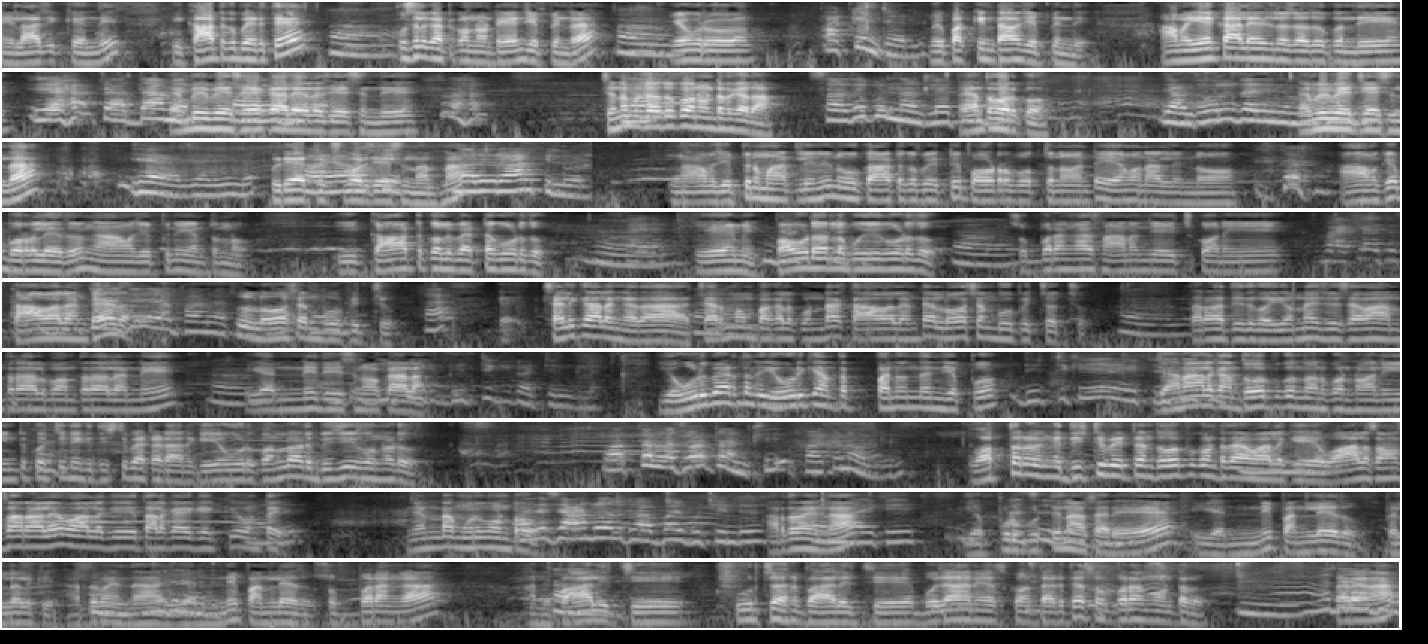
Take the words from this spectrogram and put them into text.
నీ లాజిక్ ఏంది? ఈ కాటుకు పెడితే పుసులు కట్టకుండా ఉంటాయి అని చెప్పిండ్రా ఎవరు? పక్కింటి మీ పక్కింటామని చెప్పింది. ఆమె ఏ కాలేజీలో చదువుకుంది? ఎంబీబీఎస్ ఏ కాలేజీలో. చేసింది? చిన్నప్పుడు చదువుకొని ఉంటది కదా? ఎంతవరకు? ఎంబీబీఎస్ చేసిందా? పీడియాట్రిక్స్ కూడా చేసింది అంటున్నా ఆమె చెప్పిన మాటలని నువ్వు కాటుకు పెట్టి పౌడర్ పోతున్నావు అంటే ఏమనాలి నిన్ను? ఆమెకే బుర్ర లేదు ఇంకా ఆమె చెప్పిన వింటున్నావు. ఈ కాటుకలు పెట్టకూడదు. ఏమి? పౌడర్లు పూయకూడదు శుభ్రంగా స్నానం చేయించుకొని కావాలంటే. లోషన్ పూపించు? చలికాలం కదా చర్మం పగలకుండా కావాలంటే లోషన్ పూపించవచ్చు తర్వాత ఇదిగో ఇవి ఉన్నాయి చూసావా? అంతరాలు బొంతరాలన్నీ ఇవన్నీ తీసిన కాల. ఎవడు పెడతాడు? ఎవడికి అంత పని ఉందని చెప్పు. దిట్టుకి జనాలకు అంత ఓపిక ఉంది అనుకుంటున్నావు నీ ఇంటికి వచ్చి నీకు దిష్టి పెట్టడానికి. ఎవడు పనిలో వాడు బిజీగా ఉన్నాడు. వత్తల్లో చూడటానికి పక్కన వాళ్ళు వత్తరు ఇంకా దిష్టి పెట్టేంత ఓపిక ఉంటుందా వాళ్ళకి? వాళ్ళ సంసారాలే వాళ్ళకి తలకాయకి ఎక్కి ఉంటాయి. నిండా మునిగి ఉంటారు అబ్బాయి పుట్టిండు. అర్థమైందా? ఎప్పుడు పుట్టినా సరే ఇవన్నీ పని లేదు పిల్లలకి. అర్థమైందా? ఇవన్నీ పని లేదు శుభ్రంగా అని పాలిచ్చి కూర్చొని పాలిచ్చి భుజాన్ని వేసుకొని తడితే శుభ్రంగా ఉంటారు. సరేనా.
